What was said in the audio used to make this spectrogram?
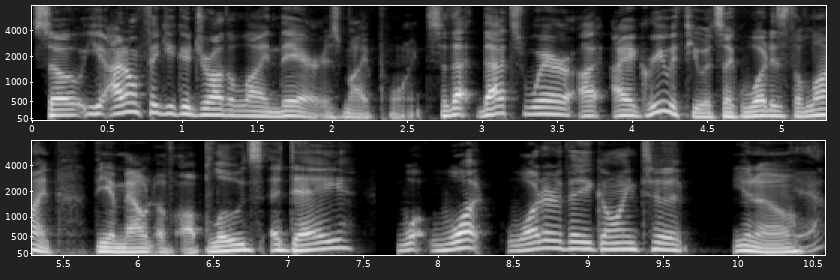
So yeah, I don't think you could draw the line there. Is my point. So that that's where I, I agree with you. It's like what is the line? The amount of uploads a day. What what what are they going to you know? yeah.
